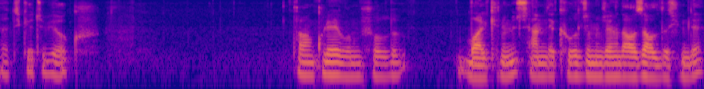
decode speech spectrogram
Evet kötü bir ok. Tamam kuleye vurmuş oldu Valkürümüz. Hem de kıvılcımın canı da azaldı şimdi.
